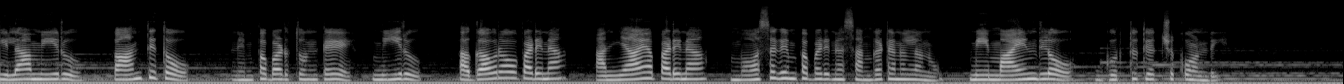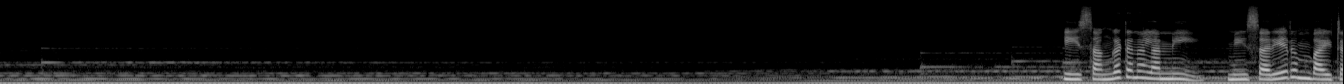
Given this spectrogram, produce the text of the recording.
ఇలా మీరు కాంతితో నింపబడుతుంటే మీరు అగౌరవపడిన అన్యాయపడిన మోసగింపబడిన సంఘటనలను మీ మైండ్లో గుర్తు తెచ్చుకోండి. ఈ సంఘటనలన్నీ మీ శరీరం బయట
